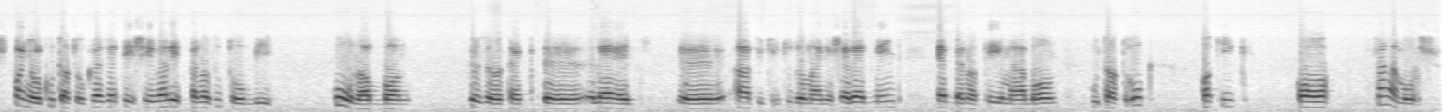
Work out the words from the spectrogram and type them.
spanyol kutatók vezetésével éppen az utóbbi hónapban közöltek ö, le egy ö, átütő tudományos eredményt, ebben a témában kutatók, akik a számos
